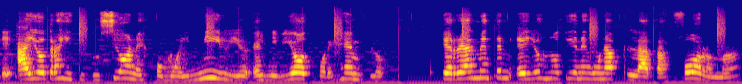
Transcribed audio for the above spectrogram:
Eh, hay otras instituciones como el MIBIOT, el MIBIOT, por ejemplo, que realmente ellos no tienen una plataforma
